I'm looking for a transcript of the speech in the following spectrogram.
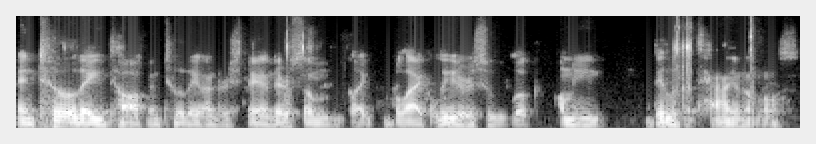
until they talk, until they understand. There's some like black leaders who look. I mean, they look Italian almost.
